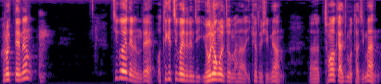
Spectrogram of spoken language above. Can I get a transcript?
그럴 때는 찍어야 되는데 어떻게 찍어야 되는지 요령을 좀 하나 익혀두시면 어, 정확히 알지 못하지만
